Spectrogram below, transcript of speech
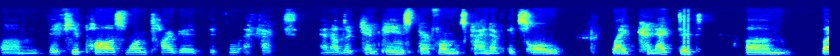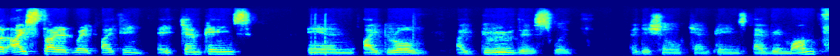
um, if you pause one target, it will affect another campaign's performance, kind of. It's all like connected. Um, but I started with I think eight campaigns, and I grew I grew this with additional campaigns every month.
